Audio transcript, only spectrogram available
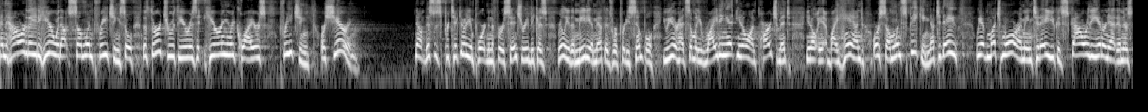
and how are they to hear without someone preaching? So the third truth here is that hearing requires preaching or sharing. Now, this is particularly important in the first century because really the media methods were pretty simple. You either had somebody writing it, you know, on parchment, you know, eh, by hand, or someone speaking. Now, today we have much more. I mean, today you could scour the internet and there's,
